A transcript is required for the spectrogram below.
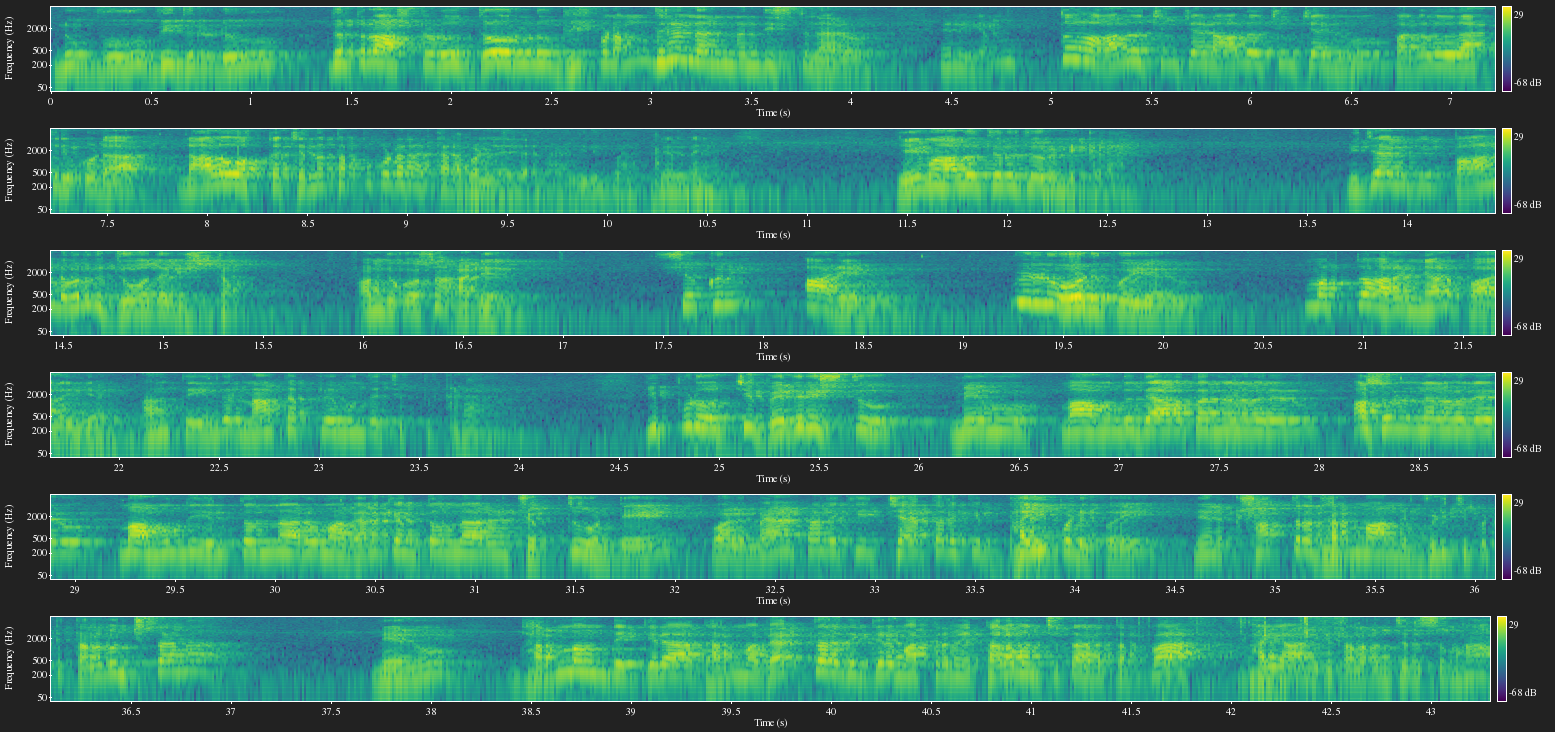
నువ్వు విదురుడు ధృతరాష్ట్రుడు ద్రోణుడు భీష్ముడు అందరూ నన్ను నందిస్తున్నారు. నేను ఎంతో ఆలోచించాను ఆలోచించాను. పగలు రాత్రి కూడా నాలో ఒక్క చిన్న తప్పు కూడా నాకు కనబడలేదన్నాడు. ఇది నిర్ణయం. ఏం ఆలోచన చూడండి ఇక్కడ. నిజానికి పాండవులకు జోదం ఇష్టం. అందుకోసం ఆడారు. శకుని ఆడాడు. వీళ్ళు ఓడిపోయారు. మొత్తం అరణ్యాలు పాలయ్యారు అంతే ఇందులో నా తప్పేముందో చెప్పు ఇక్కడ. ఇప్పుడు వచ్చి బెదిరిస్తూ మేము మా ముందు దేవత నిలవలేరు అసురులు నిలవలేరు మా ముందు ఎంత ఉన్నారు మా వెనక ఎంత ఉన్నారు అని చెప్తూ ఉంటే వాళ్ళ మేటలకి చేతలకి భయపడిపోయి నేను క్షాత్ర ధర్మాన్ని విడిచిపెట్టి తలవంచుతానా నేను ధర్మం దగ్గర ధర్మవేత్తల దగ్గర మాత్రమే తల వంచుతాను తప్ప భయానికి తల వంచను సింహ.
